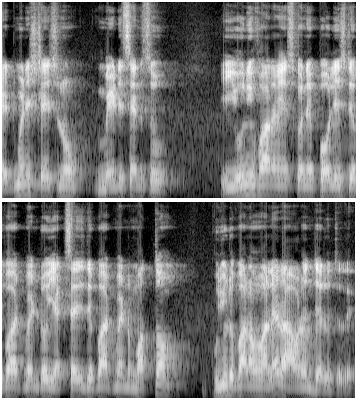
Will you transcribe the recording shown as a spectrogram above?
అడ్మినిస్ట్రేషను మెడిసిన్స్ ఈ యూనిఫారం వేసుకొని పోలీస్ డిపార్ట్మెంటు ఎక్సైజ్ డిపార్ట్మెంట్ మొత్తం కుజుడు బలం వల్లే రావడం జరుగుతుంది.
